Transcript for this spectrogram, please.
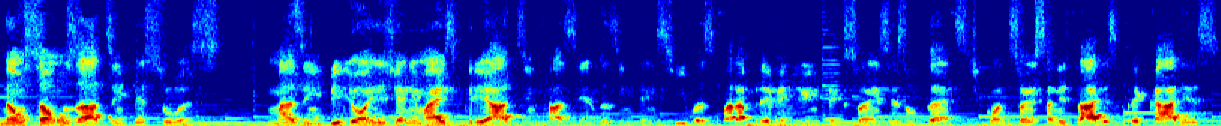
não são usados em pessoas, mas em bilhões de animais criados em fazendas intensivas para prevenir infecções resultantes de condições sanitárias precárias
